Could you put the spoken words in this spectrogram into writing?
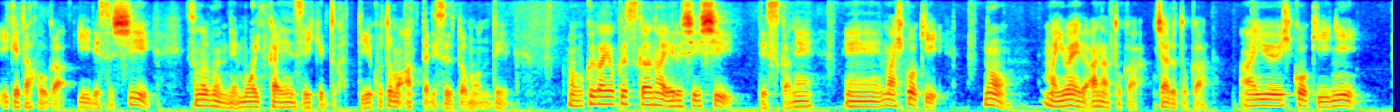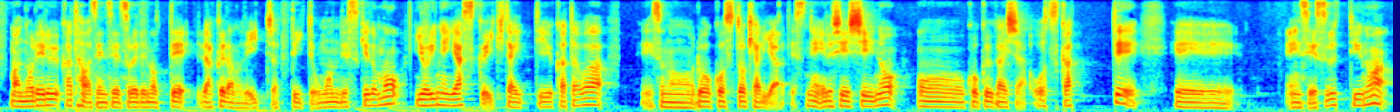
行けた方がいいですし、その分ね、もう一回遠征行けるとかっていうこともあったりすると思うんで、まあ、僕がよく使うのは LCC ですかね。えー、まあ飛行機のまあ、いわゆる ANA とか JAL とか、ああいう飛行機に、まあ、乗れる方は全然それで乗って楽なので行っちゃっていいと思うんですけども、よりね、安く行きたいっていう方は、そのローコストキャリアですね、LCC の航空会社を使って、えー、遠征するっていうのは、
